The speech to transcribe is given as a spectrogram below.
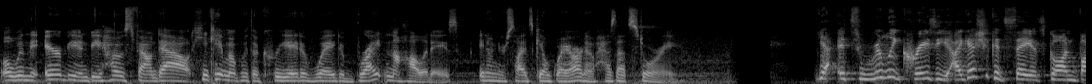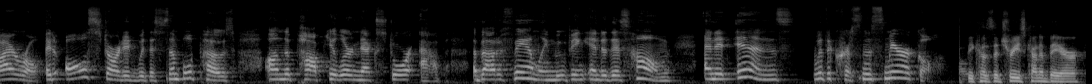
Well, when the Airbnb host found out, he came up with a creative way to brighten the holidays. 8 on your side's Gail Guayardo has that story. Yeah, it's really crazy. I guess you could say it's gone viral. It all started with a simple post on the popular Nextdoor app about a family moving into this home, and it ends with a Christmas miracle. Because the tree's kind of bare,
